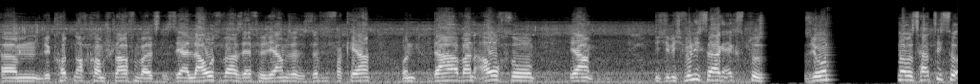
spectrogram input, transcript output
Ähm, wir konnten auch kaum schlafen, weil es sehr laut war, sehr viel Lärm, sehr, sehr, viel Verkehr. Und da waren auch so, ja, ich, ich will nicht sagen Explosionen, aber es hat sich so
